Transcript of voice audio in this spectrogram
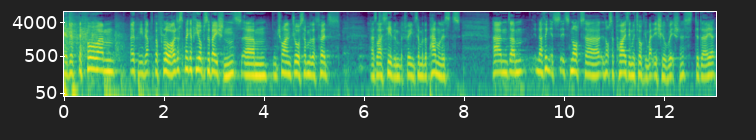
okay, before um, opening it up to the floor, I'll just make a few observations um, and try and draw some of the threads as I see them between some of the panelists. And um, know, I think it's, it's not, uh, not surprising we're talking about the issue of richness today.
